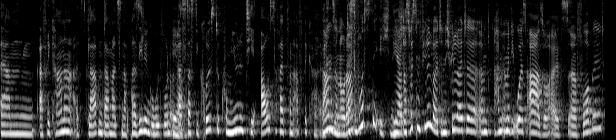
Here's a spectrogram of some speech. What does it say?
ähm, Afrikaner als Sklaven damals nach Brasilien geholt wurden und ja. dass das die größte Community außerhalb von Afrika ist. Wahnsinn, oder? Das wusste ich nicht. Ja, das wissen viele Leute nicht. Viele Leute ähm, haben immer die USA so als äh, Vorbild.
